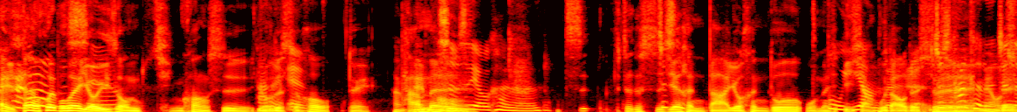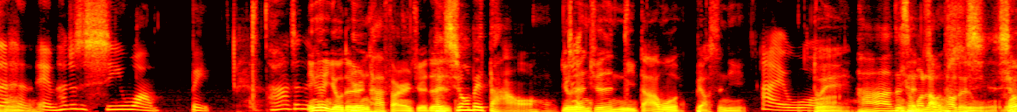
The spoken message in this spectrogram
哎、但会不会有一种情况是，有的时候对他们是不是有可能是这个世界很大，有很多我们意想不到的？事情。就是他可能真的错很 M，他就是希望被啊，真的因为有的人他反而觉得很，希望被打哦。有人觉得你打我表示你爱我。对啊，这什么老套的重视想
